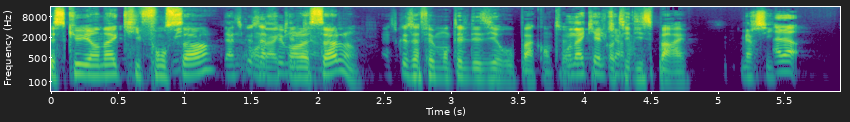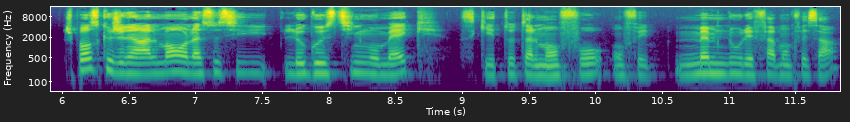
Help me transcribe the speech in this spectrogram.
Est-ce qu'il y en a qui font ça que ça a fait dans la salle? Est-ce que ça fait monter le désir ou pas quand, euh, On a quelqu'un, quand il disparaît? Merci. Alors, je pense que généralement, on associe le ghosting au mec, ce qui est totalement faux. On fait, même nous, les femmes, on fait ça.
